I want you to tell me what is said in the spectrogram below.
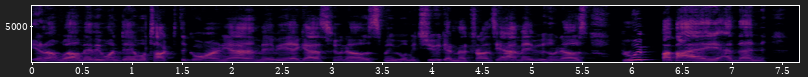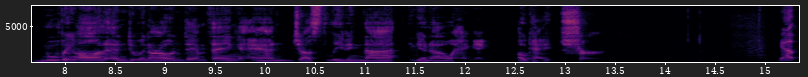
you know, well, maybe one day we'll talk to the Gorn. Yeah, maybe, I guess. Who knows? Maybe we'll meet you again, Metrons. Yeah, maybe. Who knows? Bloop, bye bye. And then moving on and doing our own damn thing and just leaving that, you know, hanging. Okay, sure. Yep,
